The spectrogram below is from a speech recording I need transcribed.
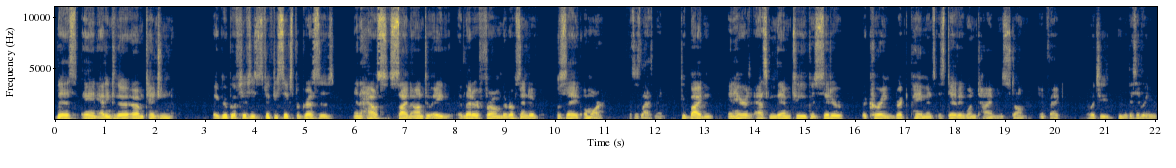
this, and adding to the um, tension, a group of 50, 56 progressives in the House signed on to a, a letter from the representative, say Omar, that's his last name, to Biden and Harris, asking them to consider recurring direct payments instead of a one-time installment. In fact, I'll let you do what they said right here.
